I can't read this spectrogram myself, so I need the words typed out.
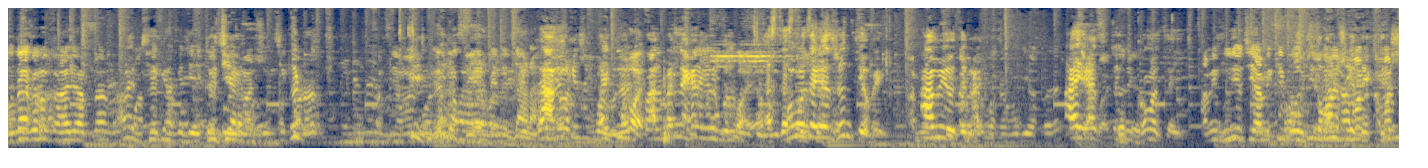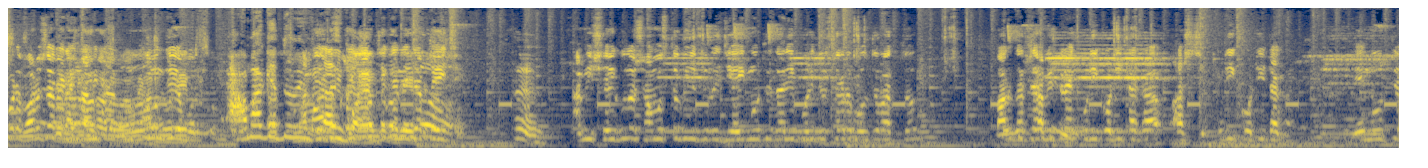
ওটা কোনো কাজ আপনার মাথায় থাকে যে এটা যে করার, আপনি আমায় বলেন, আমি কিছু বলব না। পারবেন না এখানে বলব ক্ষমতা থেকে শুনতে হবে। আমি হতে না কথা বলি আপনারা। ক্ষমতা আমি বুঝেছি আমি কি বলছি? তোমার আমার আমার পরে ভরসা রাখেন আমি তো মুখ্যমন্ত্রীও বলছি। আমাকে তুমি আমি যেখানে যা পেয়েছি। হ্যাঁ। আমি সেইগুলো সমস্ত কিছু তুলেছি এই মুহূর্তে দাঁড়িয়ে পরিদর্শক করে বলতে পারতো বাগদাতে আমি প্রায় কুড়ি কোটি টাকা আসছে কুড়ি কোটি টাকা। এই মুহূর্তে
